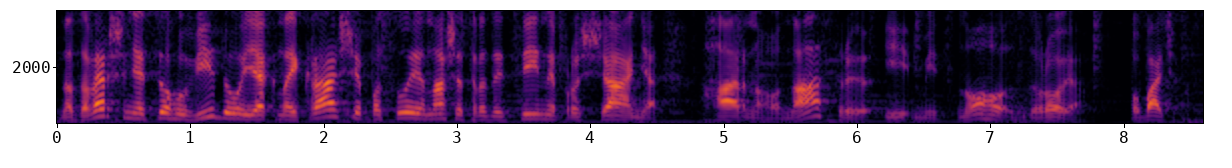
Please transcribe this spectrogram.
На завершення цього відео якнайкраще пасує наше традиційне прощання. Гарного настрою і міцного здоров'я. Побачимось!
